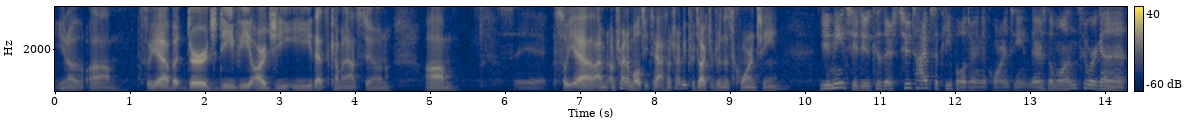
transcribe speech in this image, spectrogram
you know, um, so yeah. But Dirge D V R G E that's coming out soon. Um, Sick. so yeah, I'm I'm trying to multitask. I'm trying to be productive during this quarantine. You need to, dude, because there's two types of people during the quarantine. There's the ones who are gonna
